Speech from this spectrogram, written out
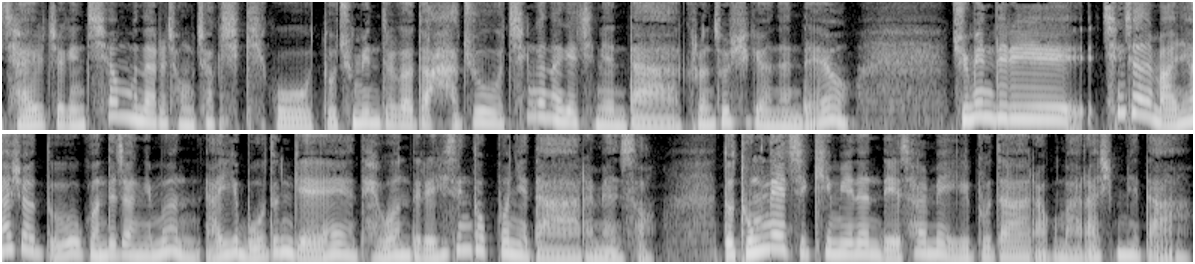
자율적인 취업 문화를 정착시키고 또 주민들과도 아주 친근하게 지낸다. 그런 소식이었는데요. 주민들이 칭찬을 많이 하셔도 권 대장님은 아, 이게 모든 게 대원들의 희생 덕분이다. 라면서 또 동네 지킴이는 내 삶의 일부다라고 말하십니다.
